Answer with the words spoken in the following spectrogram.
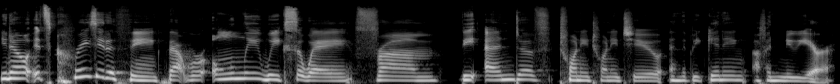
You know, it's crazy to think that we're only weeks away from the end of 2022 and the beginning of a new year.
